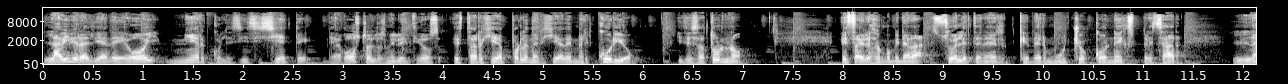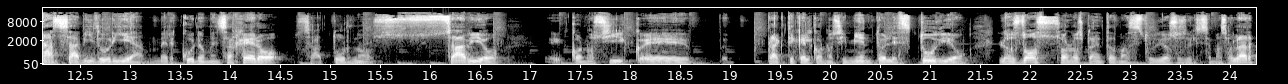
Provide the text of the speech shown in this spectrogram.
La vibra del día de hoy, miércoles 17 de agosto del 2022, está regida por la energía de Mercurio y de Saturno. Esta vibración combinada suele tener que ver mucho con expresar la sabiduría. Mercurio mensajero, Saturno sabio, eh, conocí, eh, practica el conocimiento, el estudio. Los dos son los planetas más estudiosos del sistema solar.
